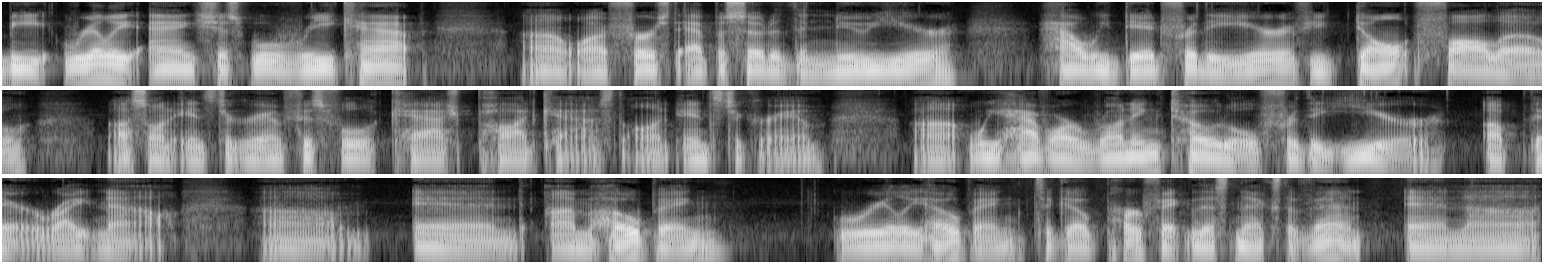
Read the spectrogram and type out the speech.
be really anxious. We'll recap uh, our first episode of the new year how we did for the year. If you don't follow us on Instagram, Fistful Cash Podcast on Instagram, uh, we have our running total for the year up there right now. Um, and I'm hoping, really hoping, to go perfect this next event and, uh,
